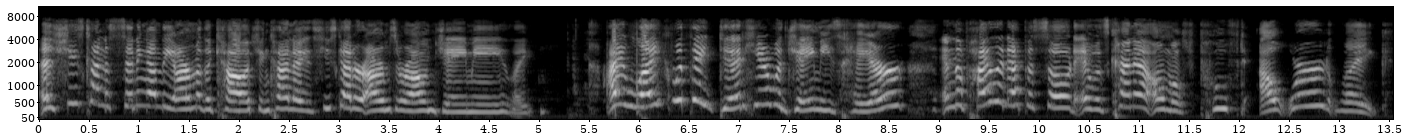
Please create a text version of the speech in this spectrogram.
As she's kind of sitting on the arm of the couch and kind of, she's got her arms around Jamie. Like, I like what they did here with Jamie's hair. In the pilot episode, it was kind of almost poofed outward, like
